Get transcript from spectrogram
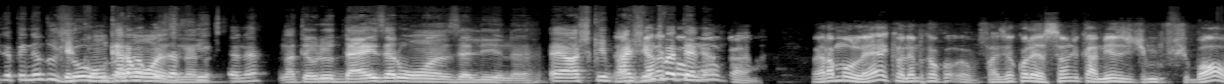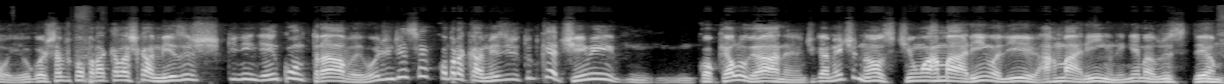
dependendo do porque jogo. Como que era 11, né? Fixa, né? Na teoria o 10 era o 11 ali, né? É, acho que é, a gente vai comum, pegar... Cara. Eu era moleque, eu lembro que eu fazia coleção de camisas de time de futebol e eu gostava de comprar aquelas camisas que ninguém encontrava. Hoje em dia você compra camisa de tudo que é time em qualquer lugar, né? Antigamente não, você tinha um armarinho ali, armarinho, ninguém mais usa esse termo,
